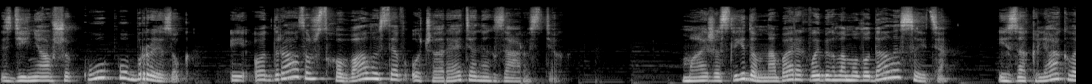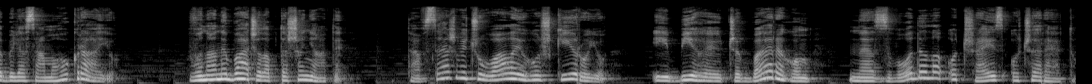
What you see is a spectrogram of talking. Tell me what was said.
здійнявши купу бризок, і одразу ж сховалося в очеретяних заростях. Майже слідом на берег вибігла молода лисиця і заклякла біля самого краю. Вона не бачила пташеняти, та все ж відчувала його шкірою і, бігаючи берегом, не зводила очей з очерету.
